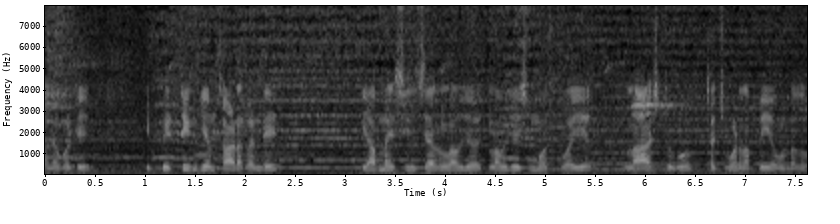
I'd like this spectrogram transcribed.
అదొకటి. ఈ బెట్టింగ్ గేమ్స్ ఆడకండి. ఈ అమ్మాయి సిన్సియర్ లవ్ లవ్ చేసి మోసపోయి లాస్ట్కు చచ్చిపోవడం తప్ప ఏం ఉండదు.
